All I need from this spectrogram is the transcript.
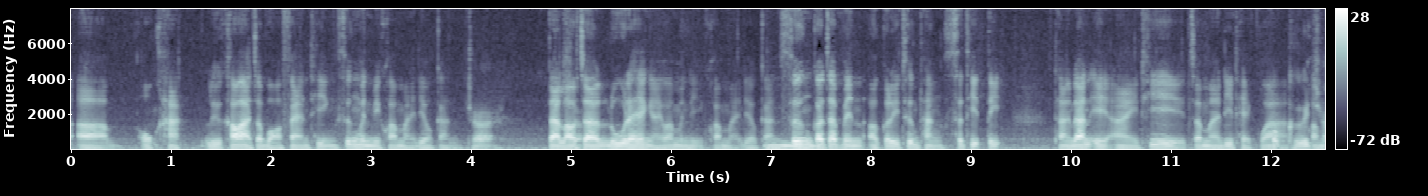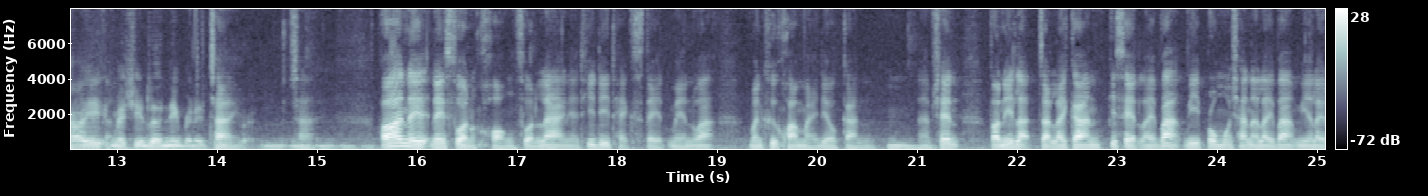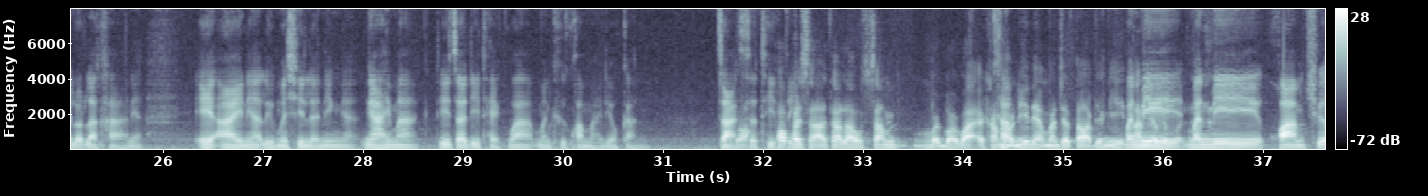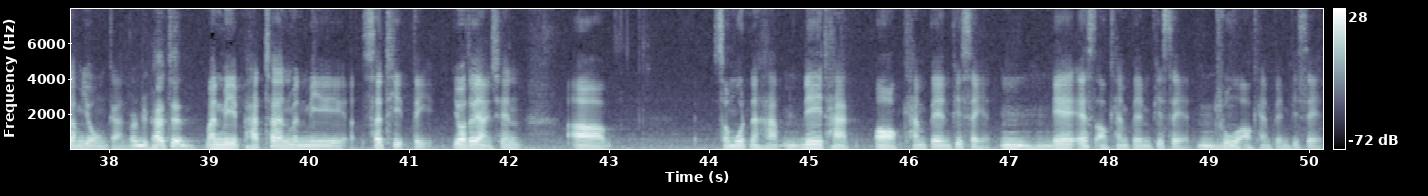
เอ่ออกหัก หรือเขาอาจจะบอกว่าแฟนทิ้ง ซึ่งมันมีความหมายเดียวกันใช่แต่เราจะรู้ได้ยังไงว่ามันมีความหมายเดียวกัน ซึ่งก็จะเป็นอัลกอริทึมทางสถิติทางด้าน AI ที่จะมา detect ว่าก็คือวามหใช้มายเดียวกัน machine learning ไปในตัวใช่ด้วยใช่ เพราะว่าในในส่วนของส่วนแรกเนี่ยที่ detect statement ว่ามันคือความหมายเดียวกันนะครับ เช่น ตอนนี้ละจัดรายการพิเศษอะไรบ้าง มีโปรโมชั่นอะไรบ้าง มีอะไรลดราคาเนี่ย AI เนี่ยหรือ machine learning เนี่ยง่ายมากที่จะ detect ว่ามันคือความหมายเดียวกัน จากสถิติเพราะภาษาถ้าเราซ้ำบ่อยๆ ว่าไอ้คำเหล่านี้เนี่ยมันจะตอบอย่างนี้มันอัมีเดียวกัหดเลยมันมีความเชื่อมโยงกัน มันมี pattern มันมี pattern มันมีสถิติ ยกตัวอย่างเช่นเอ่อ สมมุตินะครับ d t a g ออกแคมเปญพิเศษ AS ออกแคมเปญพิเศษ True ออกแคมเปญพิเศษ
